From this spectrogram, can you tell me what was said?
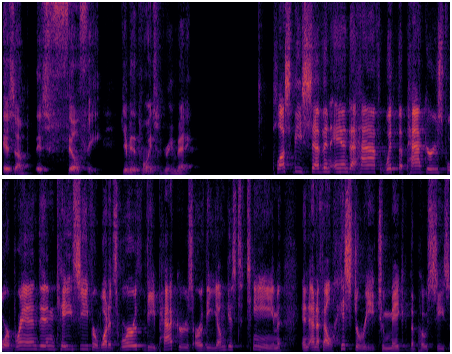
is up is filthy. Give me the points with Green Bay. Plus the seven and a half with the Packers for Brandon Kasey. For what it's worth, the Packers are the youngest team in NFL history to make the postseason.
